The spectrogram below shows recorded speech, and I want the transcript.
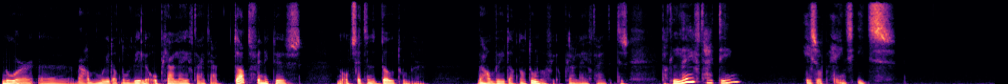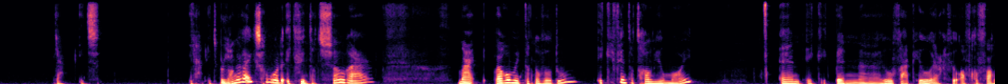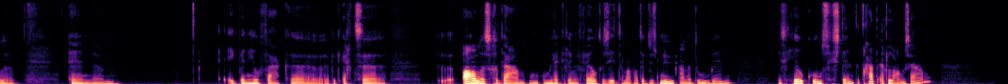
Noor, uh, waarom moet je dat nog willen op jouw leeftijd? Ja, dat vind ik dus een ontzettende dooddoener. Waarom wil je dat nog doen op jouw leeftijd? Dus dat leeftijdding is opeens iets. Ja, iets. Ja, iets belangrijks geworden. Ik vind dat zo raar. Maar waarom ik dat nog wil doen? Ik vind dat gewoon heel mooi. En ik, ik ben uh, heel vaak heel erg veel afgevallen. En um, ik ben heel vaak, uh, heb ik echt uh, alles gedaan om, om lekker in mijn vel te zitten. Maar wat ik dus nu aan het doen ben, is heel consistent. Het gaat echt langzaam.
